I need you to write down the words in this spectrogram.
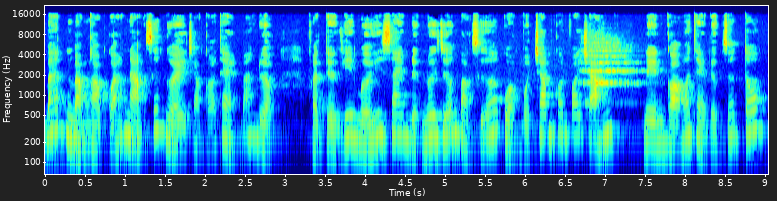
Bát bằng ngọc quá nặng sức người chẳng có thể mang được. Phật từ khi mới sanh được nuôi dưỡng bằng sữa của 100 con voi trắng nên có thể lực rất tốt.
